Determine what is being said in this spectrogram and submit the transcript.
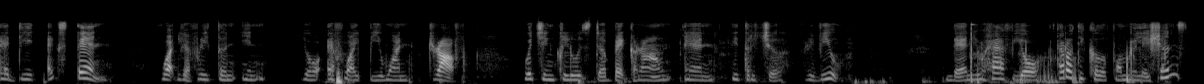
edit, extend what you have written in your FYP1 draft, which includes the background and literature review. Then you have your theoretical formulations,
